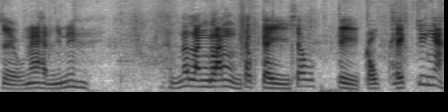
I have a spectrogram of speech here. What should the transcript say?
Chiều nay hình như nó nó lăn lăn sao kỳ sao kỳ cục thiệt chứ nha.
